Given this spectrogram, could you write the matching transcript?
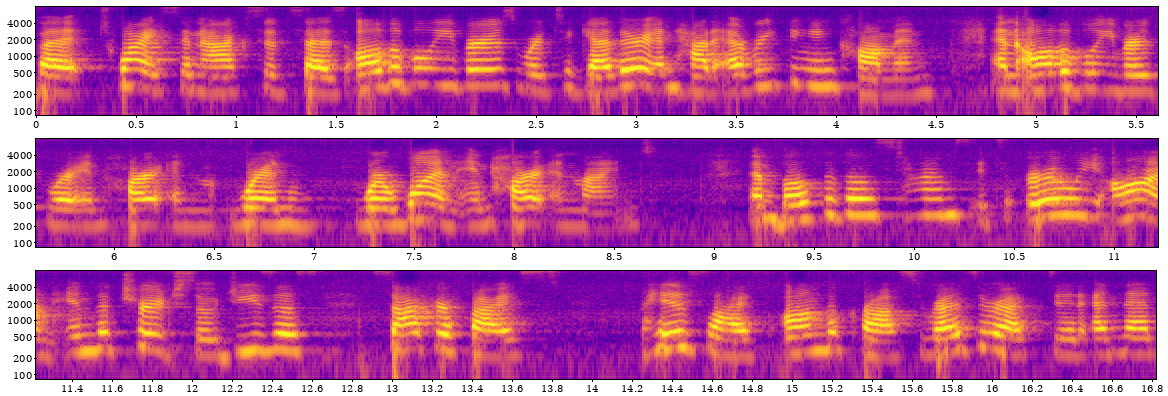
but twice in Acts it says, all the believers were together and had everything in common, and all the believers were in heart and were in were one in heart and mind. And both of those times, it's early on in the church. So Jesus sacrificed his life on the cross, resurrected, and then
